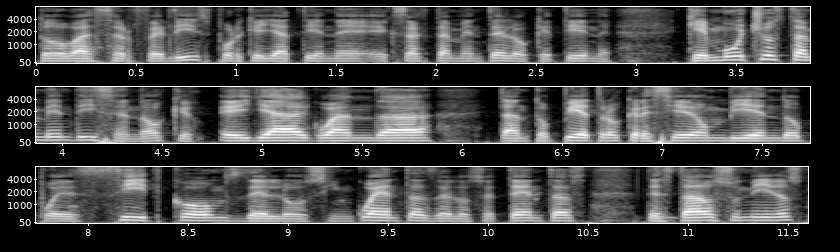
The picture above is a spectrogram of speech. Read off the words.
todo va a ser feliz porque ella tiene exactamente lo que tiene. Que muchos también dicen, ¿no? Que ella, Wanda, tanto Pietro crecieron viendo pues sitcoms de los 50 de los 70 de Estados Unidos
